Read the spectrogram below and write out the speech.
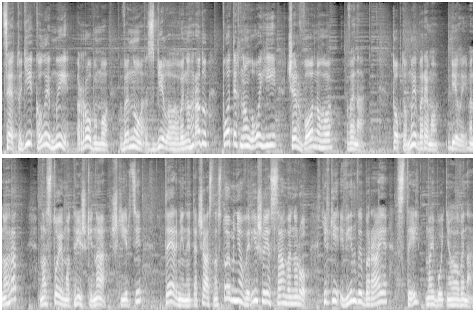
це тоді, коли ми робимо вино з білого винограду по технології червоного вина. Тобто ми беремо білий виноград, настоїмо трішки на шкірці, терміни та час настоювання вирішує сам винороб, тільки він вибирає стиль майбутнього вина.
